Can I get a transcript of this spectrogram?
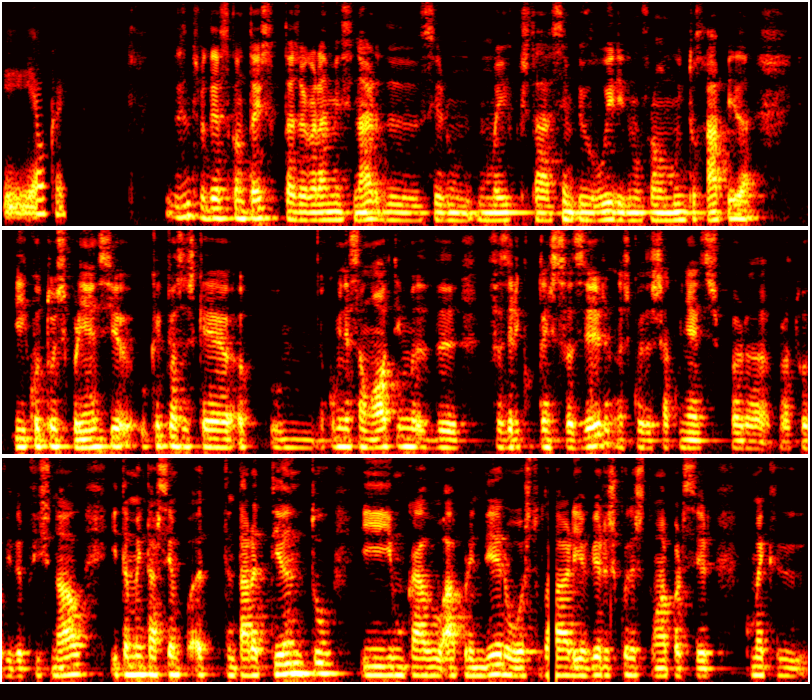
e é ok. Dentro desse contexto que estás agora a mencionar, de ser um, um meio que está sempre a evoluir e de uma forma muito rápida, e com a tua experiência, o que é que tu achas que é a, a combinação ótima de fazer aquilo que tens de fazer, nas coisas que já conheces para, para a tua vida profissional, e também estar sempre a tentar atento e um bocado a aprender ou a estudar e a ver as coisas que estão a aparecer? Como é que,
